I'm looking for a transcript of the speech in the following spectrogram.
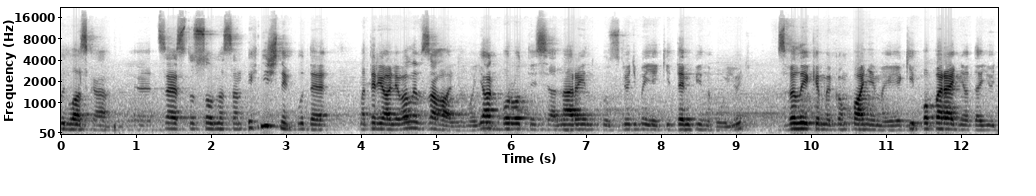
будь ласка, е, це стосовно сантехнічних буде матеріалів, але в загальному, як боротися на ринку з людьми, які демпінгують, з великими компаніями, які попередньо дають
